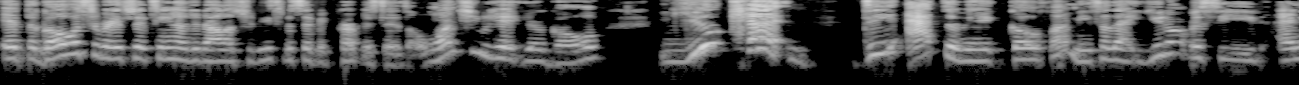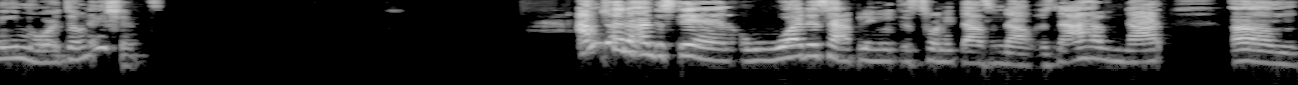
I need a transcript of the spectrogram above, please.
if the goal was to raise fifteen hundred dollars for these specific purposes, once you hit your goal, you can deactivate GoFundMe so that you don't receive any more donations. I'm trying to understand what is happening with this $20,000. Now, I have not um,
